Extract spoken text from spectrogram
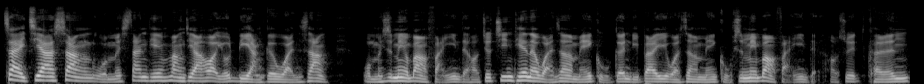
再加上我们三天放假的话，有两个晚上我们是没有办法反应的哈。就今天的晚上的美股跟礼拜一晚上的美股是没有办法反应的，哦，所以可能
